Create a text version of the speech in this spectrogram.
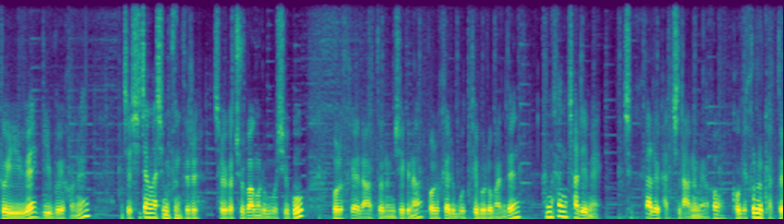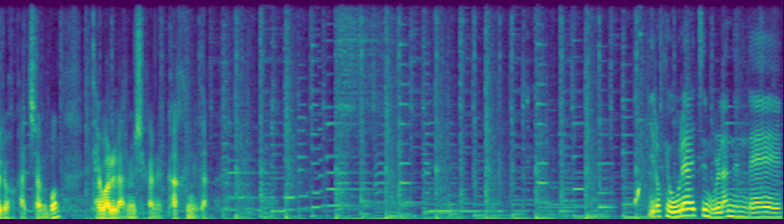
그 이후에 2부에서는 이제 시장하신 분들을 저희가 주방으로 모시고 벌새에 나왔던 음식이나 벌새를 모티브로 만든 한상 차림의 식사를 같이 나누면서 거기에 술을 곁들여 서 같이 한번 대화를 나눈 시간을 갖습니다. 이렇게 오래 할줄 몰랐는데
